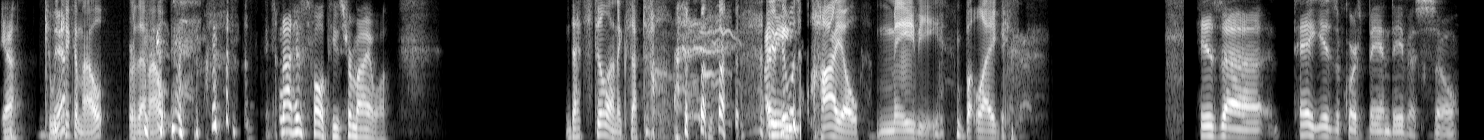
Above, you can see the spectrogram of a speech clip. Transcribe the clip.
Yeah. Can we Yeah. kick him out or them out? It's not his fault. He's from Iowa. That's still unacceptable. I mean, if it was Ohio, maybe, but like, His uh, tag is, of course, Ban Davis. So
